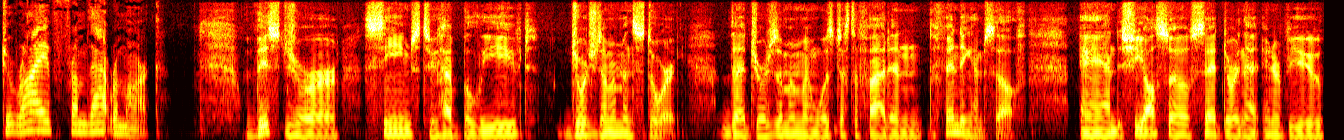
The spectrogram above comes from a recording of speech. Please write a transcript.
derive from that remark? This juror seems to have believed George Zimmerman's story, that George Zimmerman was justified in defending himself. And she also said during that interview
